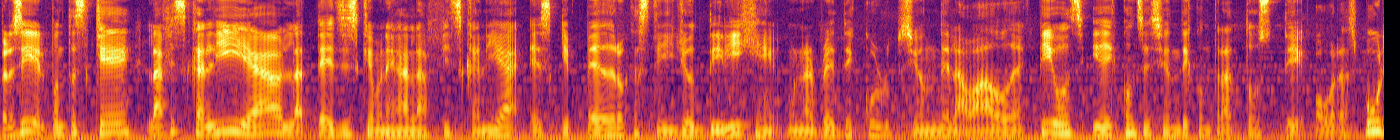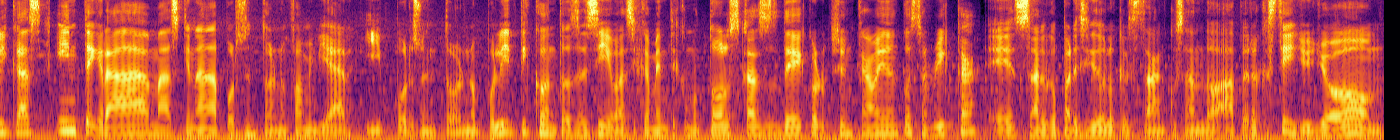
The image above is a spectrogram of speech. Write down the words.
Pero sí, el punto es que la fiscalía, la tesis que maneja la fiscalía es que Pedro Castillo dirige una red de corrupción de lavado de activos y de concesión de contratos de obras públicas, integrada más que nada por su entorno familiar y por su entorno político. Entonces sí, básicamente como todos los casos de corrupción que ha habido en Costa Rica, es algo parecido a lo que le estaban acusando a Pedro Castillo. Yo,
